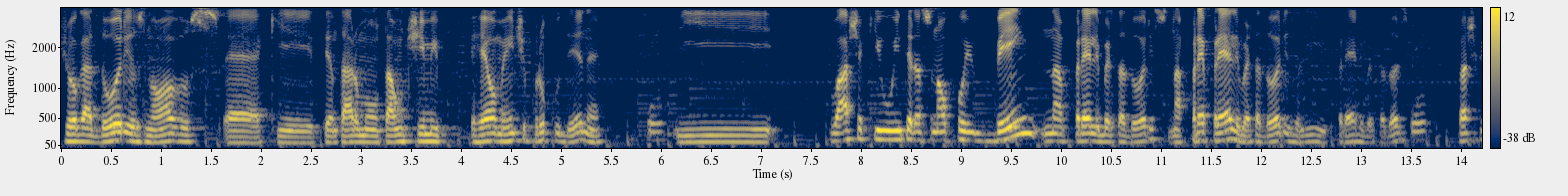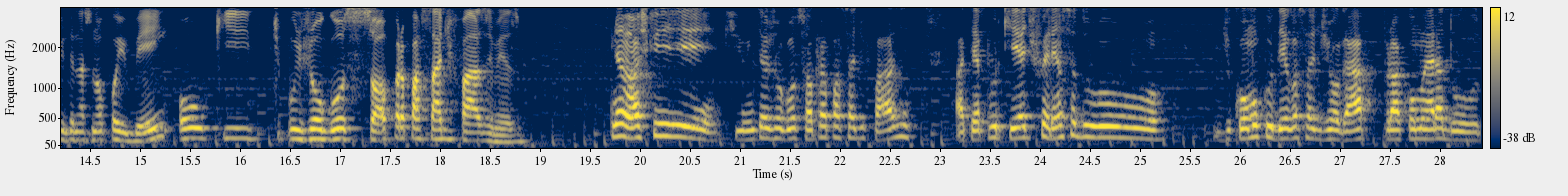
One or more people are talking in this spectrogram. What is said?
jogadores novos é, que tentaram montar um time realmente pro Cudê, né? Sim. E tu acha que o Internacional foi bem na pré-Libertadores, na pré-pré-Libertadores ali, pré-Libertadores? Sim. Tu acha que o Internacional foi bem ou que, tipo, jogou só para passar de fase mesmo? Não, eu acho que, que o Inter jogou só para passar de fase, até porque a diferença do de como o Cudê gosta de jogar para como era do,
